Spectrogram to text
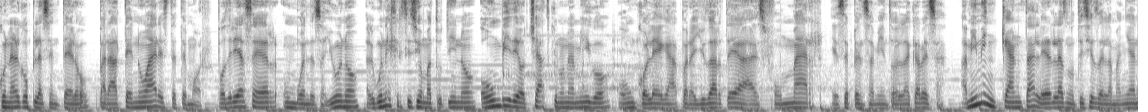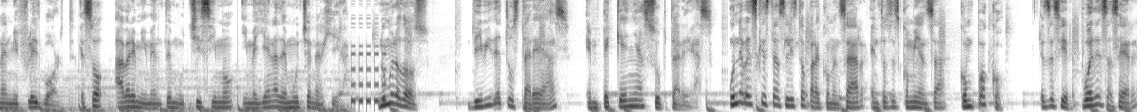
con algo placentero para atenuar este temor. Podría ser un buen desayuno, algún ejercicio matutino o un video chat con un amigo o un colega para ayudarte a esfumar ese pensamiento de la cabeza. A mí me encanta leer las noticias de la mañana en mi Flipboard. Eso abre mi mente muchísimo y me llena de mucha energía. Número 2. Divide tus tareas en pequeñas subtareas. Una vez que estás listo para comenzar, entonces comienza con poco. Es decir, puedes hacer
